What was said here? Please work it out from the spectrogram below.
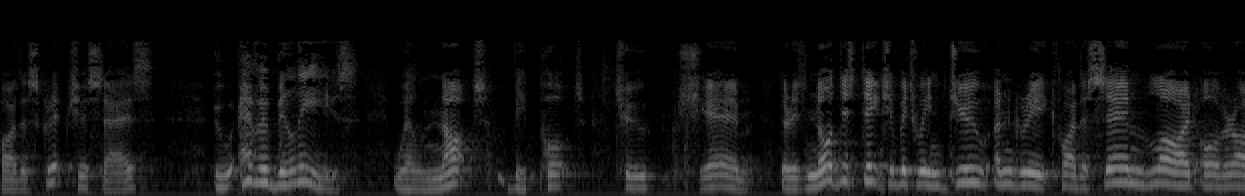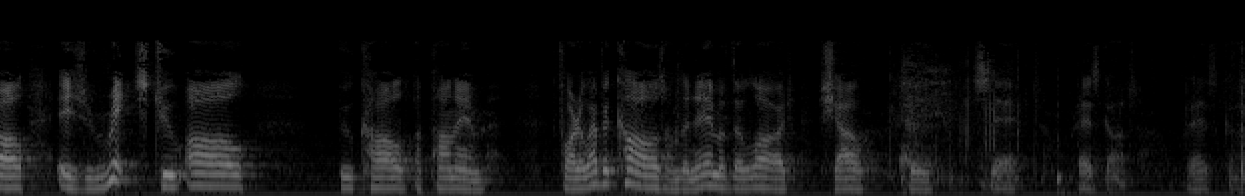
For the scripture says, Whoever believes will not be put to shame. There is no distinction between Jew and Greek, for the same Lord over all is rich to all who call upon him. For whoever calls on the name of the Lord shall be saved. Praise God. Praise God.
